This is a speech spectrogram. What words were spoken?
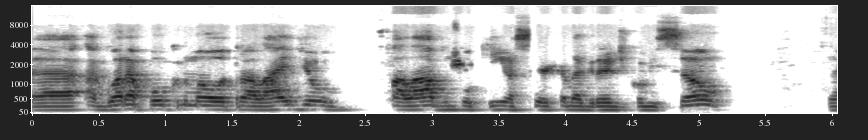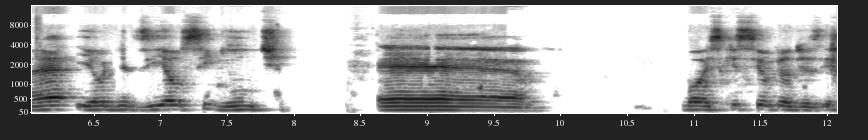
Uh, agora há pouco, numa outra live, eu falava um pouquinho acerca da grande comissão, né? E eu dizia o seguinte. É... Bom, esqueci o que eu dizia.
